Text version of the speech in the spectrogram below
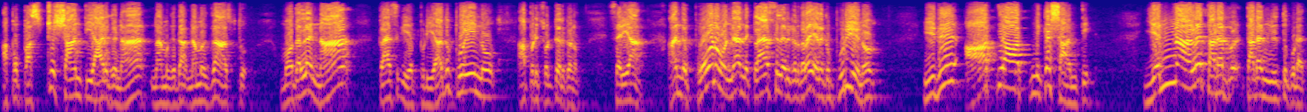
அப்ப ஃபர்ஸ்ட் சாந்தி யாருக்குன்னா? நமக்கு தான் நமக்கு தான் அஸ்து. முதல்ல நான் கிளாஸுக்கு எப்படியாவது போயிடணும். அப்படி சொல்லிட்டு இருக்கணும். சரியா? அந்த போன உடனே அந்த கிளாஸ்ல இருக்கிறதெல்லாம் எனக்கு புரியணும். இது ஆத்தியாத்மிக சாந்தி. என்னால தட தடை நிறுத்தக்கூடாது.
